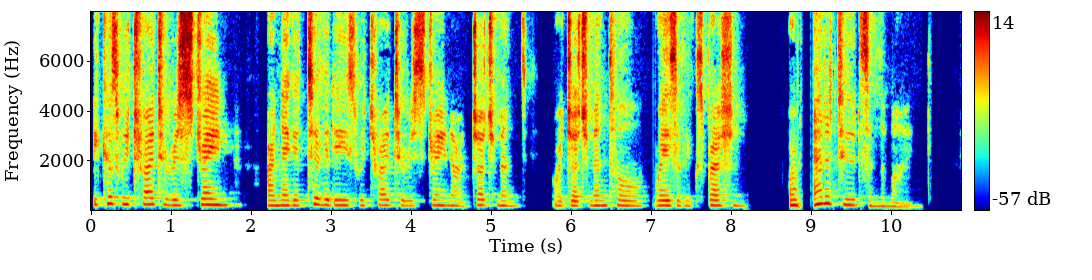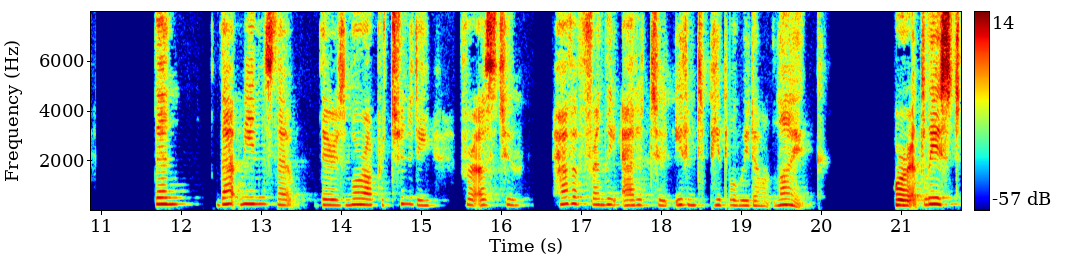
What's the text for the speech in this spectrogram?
because we try to restrain our negativities, we try to restrain our judgment or judgmental ways of expression, or attitudes in the mind, then that means that there's more opportunity for us to have a friendly attitude even to people we don't like, or at least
